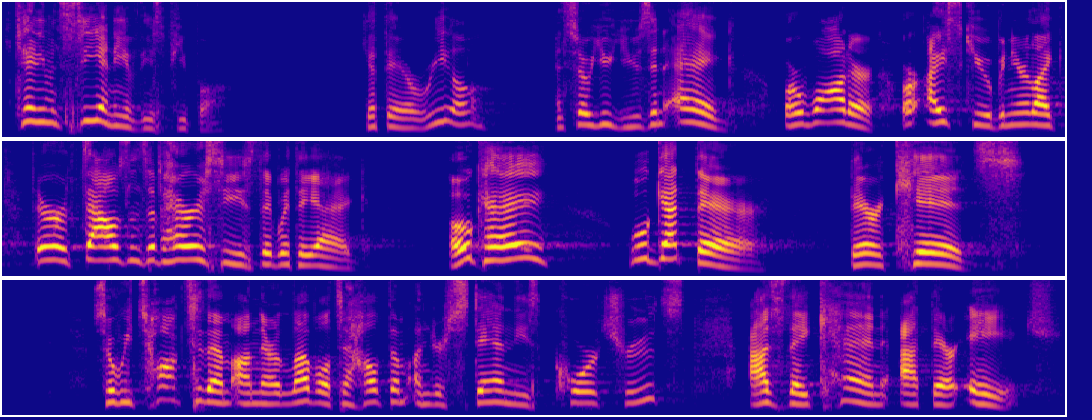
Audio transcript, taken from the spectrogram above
You can't even see any of these people, yet they are real. And so you use an egg or water or ice cube, and you're like, there are thousands of heresies with the egg. Okay, we'll get there. They're kids. So we talk to them on their level to help them understand these core truths as they can at their age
